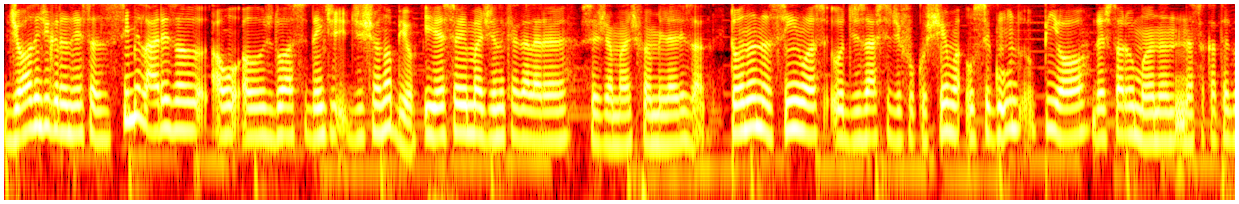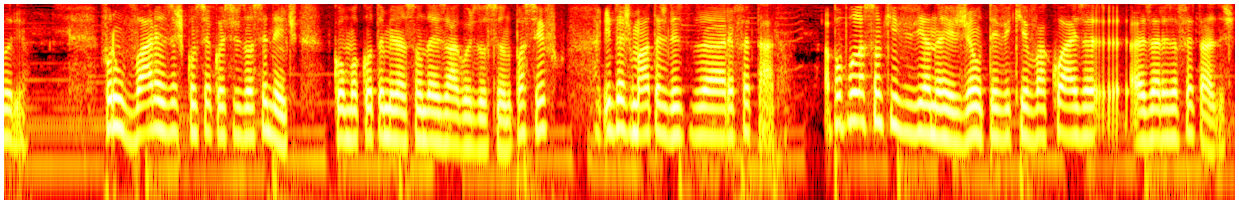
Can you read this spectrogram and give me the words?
de ordem de grandeza similares ao, ao, aos do acidente de Chernobyl. E esse eu imagino que a galera seja mais familiarizada. Tornando assim o, o desastre de Fukushima o segundo pior da história humana nessa categoria. Foram várias as consequências do acidente, como a contaminação das águas do Oceano Pacífico e das matas dentro da área afetada. A população que vivia na região teve que evacuar as, as áreas afetadas,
